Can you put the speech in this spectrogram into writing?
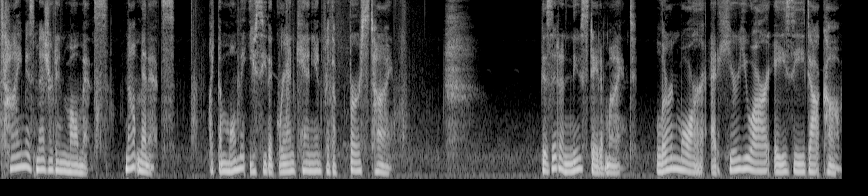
time is measured in moments, not minutes. Like the moment you see the Grand Canyon for the first time. Visit a new state of mind. Learn more at hereyouareaz.com.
